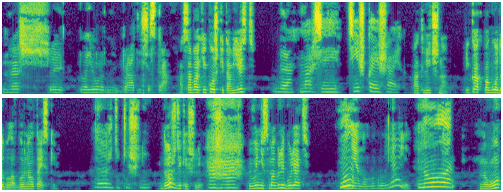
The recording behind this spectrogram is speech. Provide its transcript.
наши двоюродные брат и сестра. А собаки и кошки там есть? Да, Марся и Тишка и Шарик. Отлично. И как погода была в Горно-Алтайске? Дождики шли. Дождики шли? Ага. Вы не смогли гулять? Не, ну мы гуляли. Ну, Ну,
